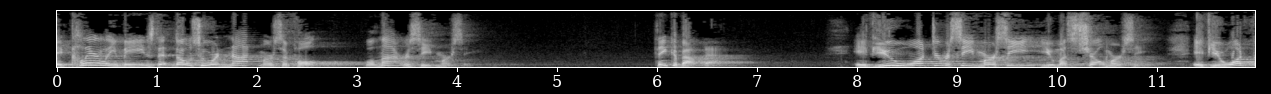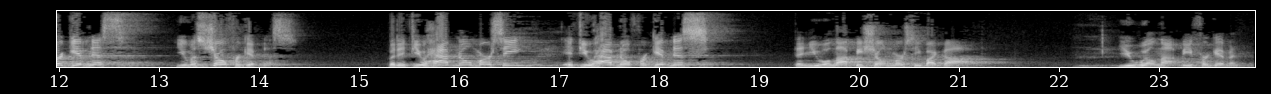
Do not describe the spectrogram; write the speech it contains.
it clearly means that those who are not merciful will not receive mercy. Think about that. If you want to receive mercy, you must show mercy. If you want forgiveness, you must show forgiveness. But if you have no mercy, if you have no forgiveness, then you will not be shown mercy by God. You will not be forgiven.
